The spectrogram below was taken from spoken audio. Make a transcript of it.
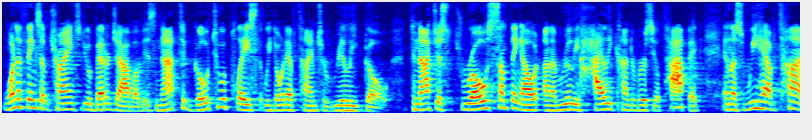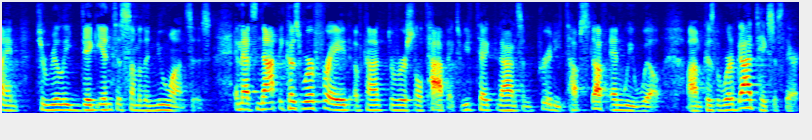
One of the things I'm trying to do a better job of is not to go to a place that we don't have time to really go. To not just throw something out on a really highly controversial topic unless we have time to really dig into some of the nuances. And that's not because we're afraid of controversial topics. We've taken on some pretty tough stuff, and we will, because um, the Word of God takes us there.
